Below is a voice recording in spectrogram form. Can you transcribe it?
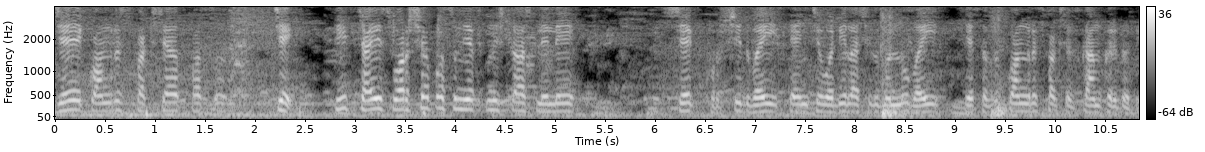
जे काँग्रेस पक्षापासूनचे ती चाळीस वर्षापासून एकनिष्ठ असलेले शेख खुर्शीदभाई त्यांचे वडील असतील मन्नूभाई हे सतत काँग्रेस पक्षाचं काम करीत होते.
